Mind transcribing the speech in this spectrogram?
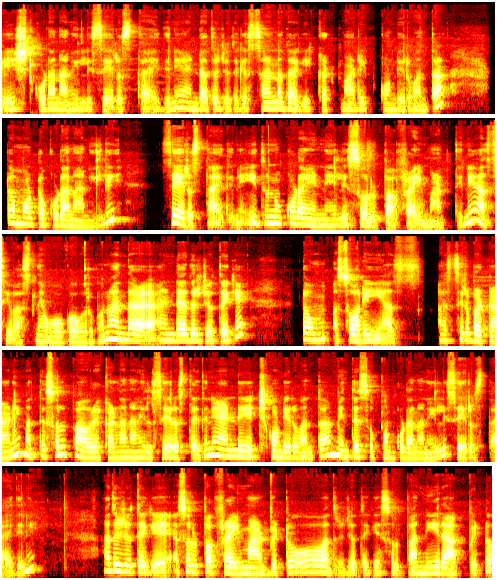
ಪೇಸ್ಟ್ ಕೂಡ ನಾನಿಲ್ಲಿ ಸೇರಿಸ್ತಾ ಇದ್ದೀನಿ. ಆ್ಯಂಡ್ ಅದ್ರ ಜೊತೆಗೆ ಸಣ್ಣದಾಗಿ ಕಟ್ ಮಾಡಿ ಇಟ್ಕೊಂಡಿರುವಂಥ ಟೊಮೊಟೊ ಕೂಡ ನಾನಿಲ್ಲಿ ಸೇರಿಸ್ತಾ ಇದ್ದೀನಿ. ಇದನ್ನು ಕೂಡ ಎಣ್ಣೆಯಲ್ಲಿ ಸ್ವಲ್ಪ ಫ್ರೈ ಮಾಡ್ತೀನಿ. ಹಸಿ ವಾಸನೆ ಹೋಗೋವರೆಗೂ ಅಂದ ಆ್ಯಂಡ್ ಅದ್ರ ಜೊತೆಗೆ ಟೊಮ್ ಸಾರಿ ಹಸ್, ಹಸಿರು ಬಟಾಣಿ ಮತ್ತು ಸ್ವಲ್ಪ ಅವರೆಕಾಳನ್ನ ನಾನಿಲ್ಲಿ ಸೇರಿಸ್ತಾ ಇದ್ದೀನಿ. ಆ್ಯಂಡ್ ಹೆಚ್ಕೊಂಡಿರುವಂಥ ಮೆಂತ್ಯ ಸೊಪ್ಪನ್ನು ಕೂಡ ನಾನಿಲ್ಲಿ ಸೇರಿಸ್ತಾ ಇದ್ದೀನಿ. ಅದ್ರ ಜೊತೆಗೆ ಸ್ವಲ್ಪ ಫ್ರೈ ಮಾಡಿಬಿಟ್ಟು, ಅದ್ರ ಜೊತೆಗೆ ಸ್ವಲ್ಪ ನೀರು ಹಾಕ್ಬಿಟ್ಟು,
